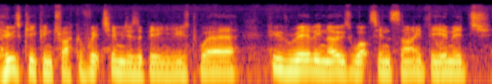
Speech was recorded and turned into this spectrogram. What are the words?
Who's keeping track of which images are being used where? Who really knows what's inside the image?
